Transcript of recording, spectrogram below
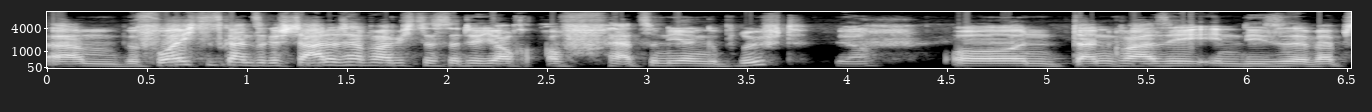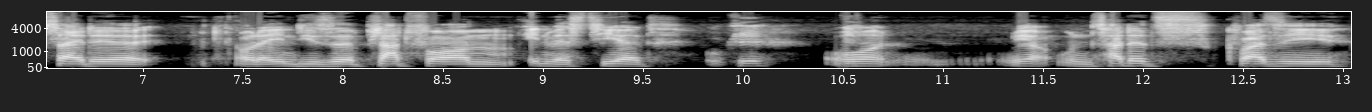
Ähm, bevor ich das Ganze gestartet habe, habe ich das natürlich auch auf Herz und Nieren geprüft Ja. Und dann quasi in diese Webseite oder in diese Plattform investiert. Okay. Und ja, und es hat jetzt quasi,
